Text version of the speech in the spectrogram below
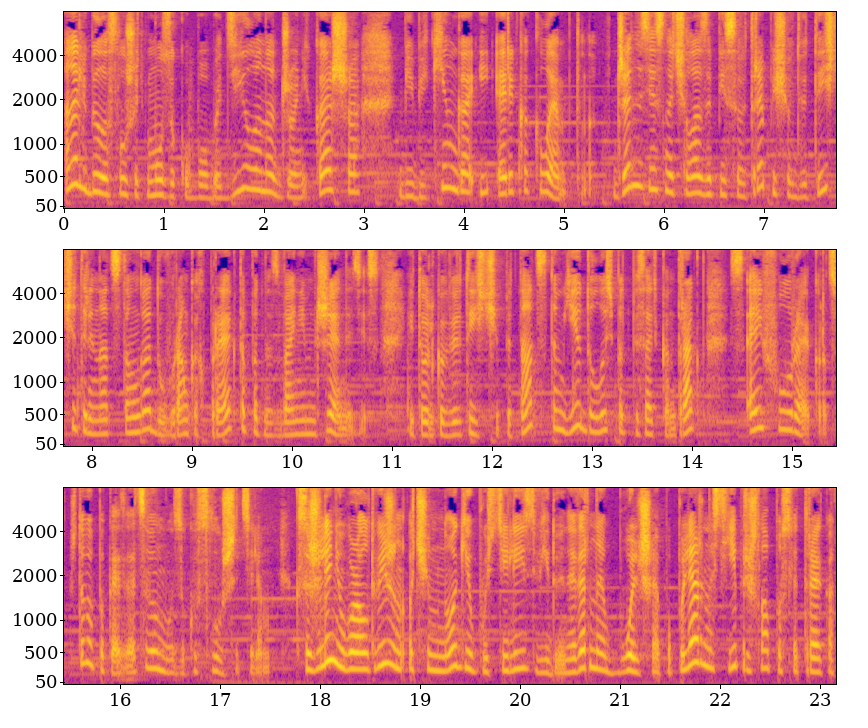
Она любила слушать музыку Боба Дилана, Джонни Кэша, Биби Кинга и Эрика Клэмптона. Genesis начала записывать рэп еще в 2013 году в рамках проекта под названием Genesis, и только в 2015 ей удалось подписать контракт с A-Full Records, чтобы показать свою музыку слушателям. К сожалению, World Vision очень многие упустили из виду, и, наверное, большая популярность ей пришла после трека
